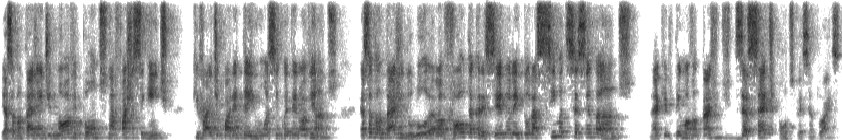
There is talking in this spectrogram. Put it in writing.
E essa vantagem é de nove pontos na faixa seguinte, que vai de 41 a 59 anos. Essa vantagem do Lula, ela volta a crescer no eleitor acima de 60 anos, né, que ele tem uma vantagem de 17 pontos percentuais.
